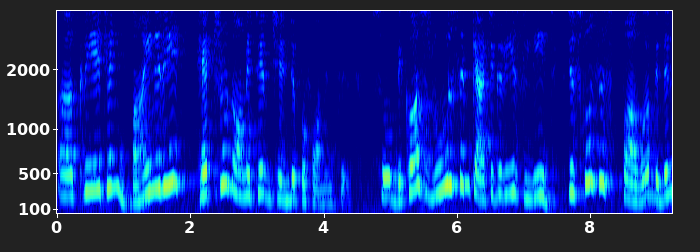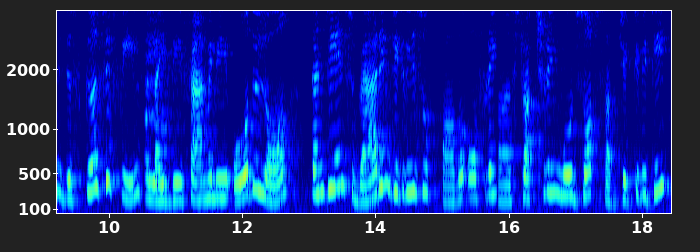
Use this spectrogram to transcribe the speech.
uh, creating binary heteronormative gender performances. So because rules and categories lead discourse's power within discursive fields like the family or the law contains varying degrees of power offering uh, structuring modes of subjectivity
